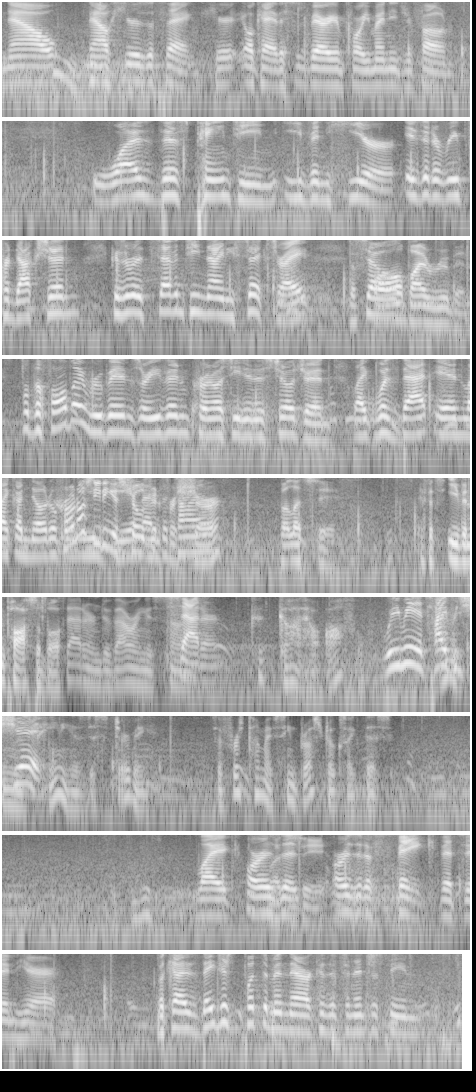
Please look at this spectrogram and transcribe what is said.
Now, now here's the thing. Here, okay, this is very important. You might need your phone. Was this painting even here? Is it a reproduction? Because we're at 1796, right? The so Fall by Ruben. for the fall by Rubens, or even Kronos eating his children, like was that in like a notable Kronos eating his children for time? sure. But let's see if it's even possible. Saturn devouring his son. Saturn. Good God, how awful. What do you mean? It's hype as Everything in this painting is disturbing. It's the first time I've seen brushstrokes like this. Like, or is Let's it, see. or is it a fake that's in here? Because they just put them in there because it's an interesting.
